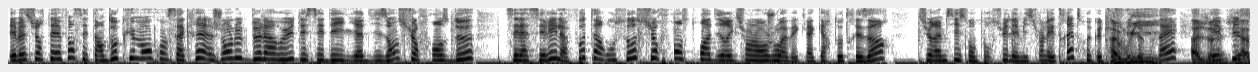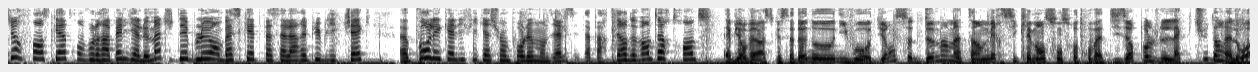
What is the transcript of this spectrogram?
Et bien sur TF1, c'est un document consacré à Jean-Luc Delarue, décédé il y a 10 ans. Sur France 2, c'est la série La faute à Rousseau. Sur France 3, direction l'Anjou avec la carte au trésor. Sur M6, on poursuit l'émission Les Traîtres que tu Ah suis oui. de près. Ah, Et puis sur France 4, on vous le rappelle, il y a le match des Bleus en basket face à la République tchèque euh, pour les qualifications pour le mondial. C'est à partir de 20h30. Eh bien, on verra ce que ça donne au niveau audience demain matin. Merci Clémence, on se retrouve à 10h pour l'actu dans la loi.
